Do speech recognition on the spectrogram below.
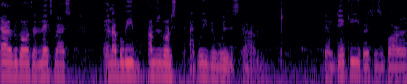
As we go into the next match, and I believe I'm just going to I believe it was um damn Denki versus Ibara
